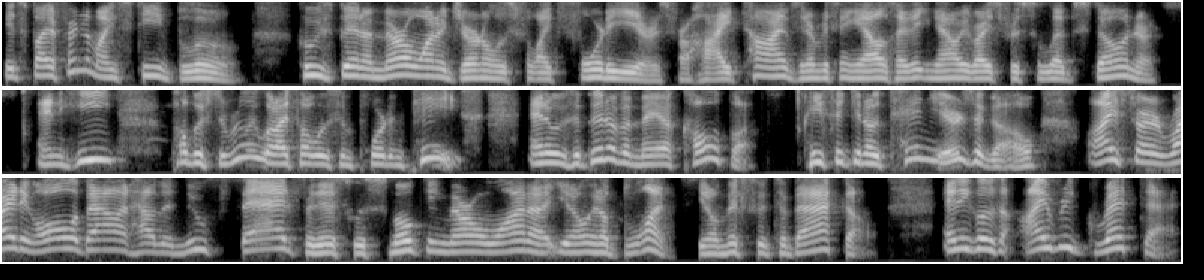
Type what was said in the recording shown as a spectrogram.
it's by a friend of mine, Steve Bloom, who's been a marijuana journalist for like 40 years for High Times and everything else. I think now he writes for CelebStoner. And he published a really what I thought was important piece. And it was a bit of a mea culpa. He said, you know, 10 years ago, I started writing all about how the new fad for this was smoking marijuana, you know, in a blunt, you know, mixed with tobacco. And he goes, I regret that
